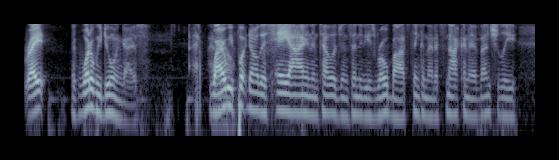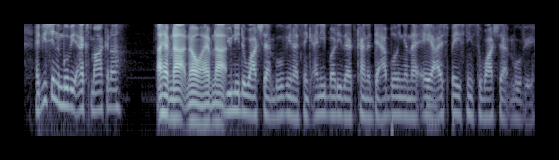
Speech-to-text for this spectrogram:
Right. Like, what are we doing, guys? I don't, I Why don't are we putting all this AI and intelligence into these robots, thinking that it's not going to eventually? Have you seen the movie Ex Machina? I have not. No, I have not. You need to watch that movie, and I think anybody that's kind of dabbling in that AI space needs to watch that movie.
